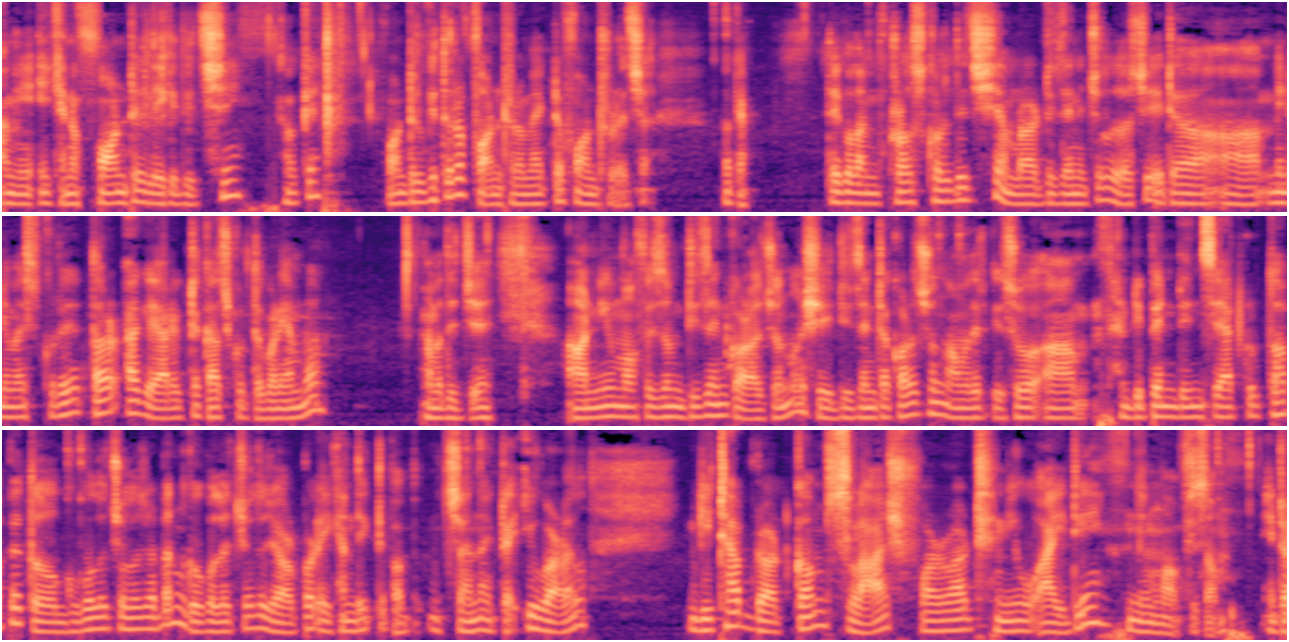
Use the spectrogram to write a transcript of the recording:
আমি এখানে ফন্টে লিখে দিচ্ছি ওকে ফন্টের ভিতরে ফন্ট নামে একটা ফন্ট রয়েছে ওকে এগুলো আমি ক্রস করে দিচ্ছি আমরা ডিজাইনে চলে যাচ্ছি। এটা মিনিমাইজ করে তার আগে আরেকটা কাজ করতে পারি আমরা। আমাদের যে নিউ মফিজম ডিজাইন করার জন্য, সেই ডিজাইনটা করার জন্য আমাদের কিছু ডিপেন্ডেন্সি অ্যাড করতে হবে। তো গুগলে চলে যাবেন। গুগলে চলে যাওয়ার পর এখান দেখতে পাচ্ছেন একটা URL GitHub dot com slash forward new ID neumorphism এটা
